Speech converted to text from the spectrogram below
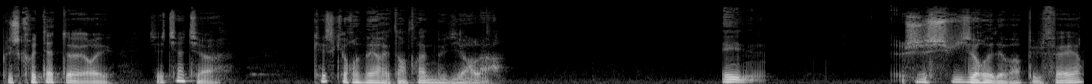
plus scrutateur. Et disais, tiens, tiens, qu'est-ce que Robert est en train de me dire là? Et je suis heureux d'avoir pu le faire,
